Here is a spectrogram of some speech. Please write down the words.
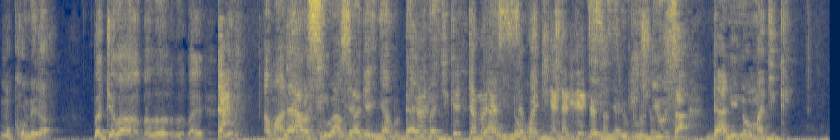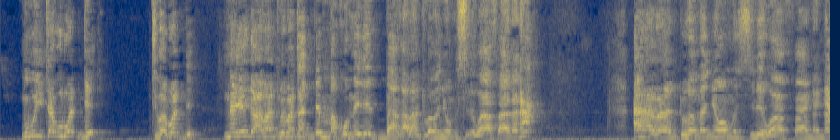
mukomera bajja naye abasiru bamuterako erinnya mu dani magic. Dani no magic. erinnya lyo producer dani no magic. Mubuyita bulwadde tibalwadde. Naye ngaabantu bebatadde mumakomera ebbanga abantu bamanyi omusibe wafaanana. Abantu bamanyi omusibe wafaanana.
